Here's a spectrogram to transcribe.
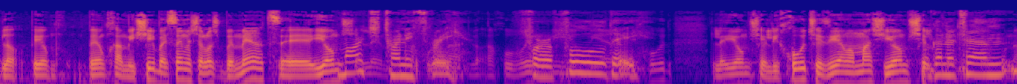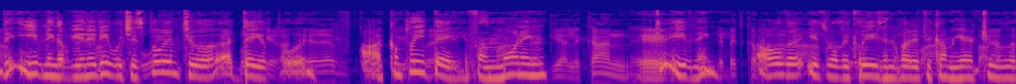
לא, ביום, ביום חמישי, ב-23 במרץ, אה, יום March שלם. 23 אנחנו עוברים for a מ- full מערב day. איחוד ליום של איחוד, שזה יהיה ממש יום של... We're going to turn the evening of unity, which is Purim, to a day of Purim. A complete day from morning to evening. All the Israeli Klis invited to come here to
